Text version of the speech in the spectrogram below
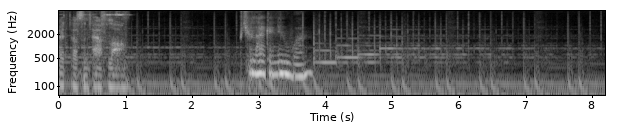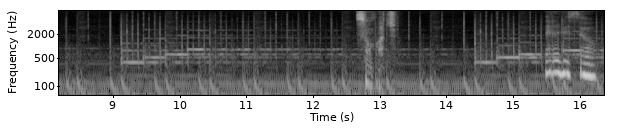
It doesn't have long. Would you like a new one? So much. Then it is so.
